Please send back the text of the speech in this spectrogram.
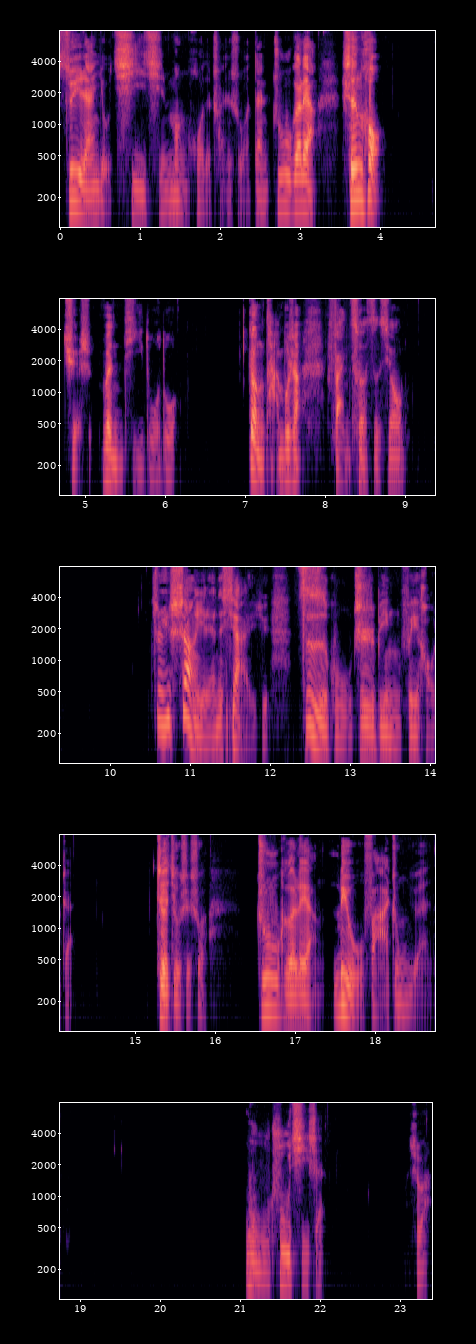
虽然有七擒孟获的传说，但诸葛亮身后却是问题多多，更谈不上反侧自消了。至于上一联的下一句“自古知兵非好战”，这就是说诸葛亮六伐中原，五出祁山，是吧？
